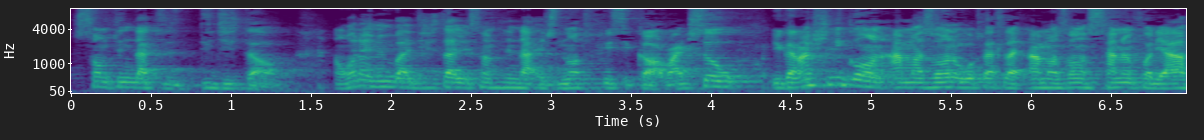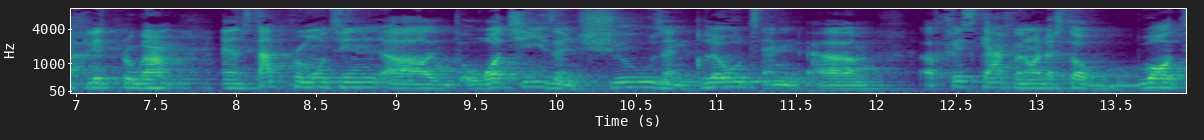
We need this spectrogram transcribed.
something that is digital. And what I mean by digital is something that is not physical, right? So you can actually go on Amazon, websites like Amazon, sign up for the affiliate program and start promoting uh, watches and shoes and clothes and um, uh, face caps and other stuff. But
